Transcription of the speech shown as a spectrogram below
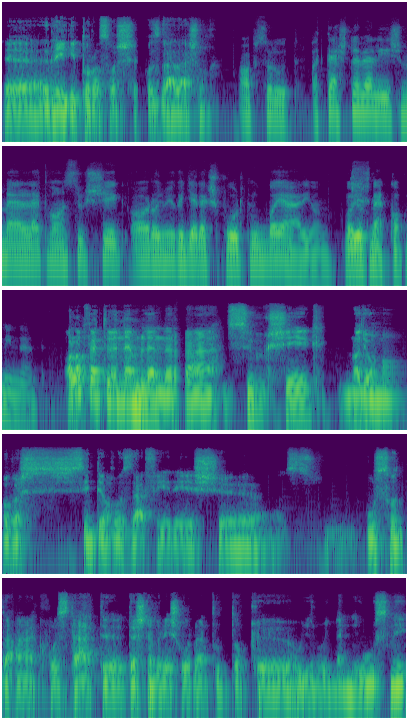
e, régi poroszos hozzáállásunk. Abszolút. A testnevelés mellett van szükség arra, hogy mondjuk a gyerek sportklubba járjon? Vagy ott megkap mindent? Alapvetően nem lenne rá szükség, nagyon magas szintű a hozzáférés az úszodákhoz, tehát testnevelés órán tudtok ugyanúgy menni úszni.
